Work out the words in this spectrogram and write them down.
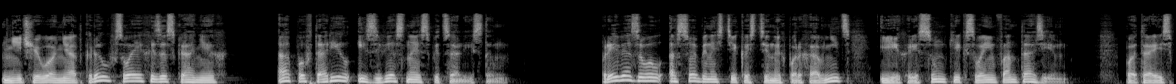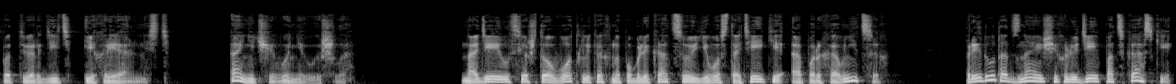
Ничего не открыл в своих изысканиях, а повторил известное специалистам. Привязывал особенности костяных пороховниц и их рисунки к своим фантазиям, пытаясь подтвердить их реальность. А ничего не вышло. Надеялся, что в откликах на публикацию его статейки о пороховницах придут от знающих людей подсказки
